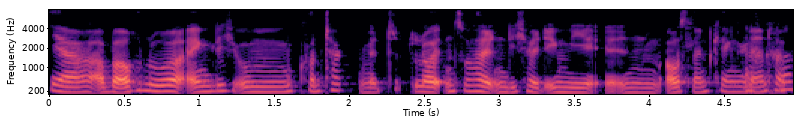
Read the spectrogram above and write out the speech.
Ja, aber auch nur eigentlich, um Kontakt mit Leuten zu halten, die ich halt irgendwie im Ausland kennengelernt habe.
